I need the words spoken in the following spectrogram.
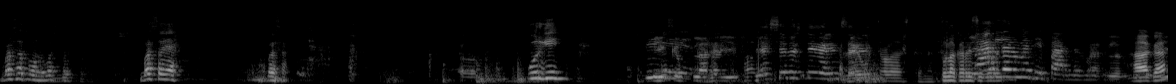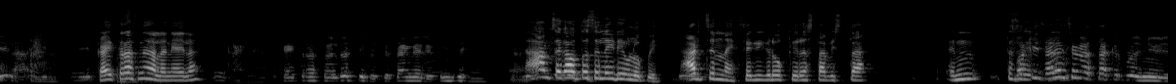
बसा पाहुणे बसा. बसा या. बसा. पोरगी? तुला करायचं का? हा का? काही त्रास नाही आला न्यायला काही त्रास व्हायला रस्ते पेस्ते चांगले तुमचे. आमचं गाव तसं लय डेव्हलप आहे. अडचण नाही. सगळीकडे ओके रस्ता बिस्ता. अन तसं बाकी झालं ना सगळं साखरपुड्याचं नियोजन?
